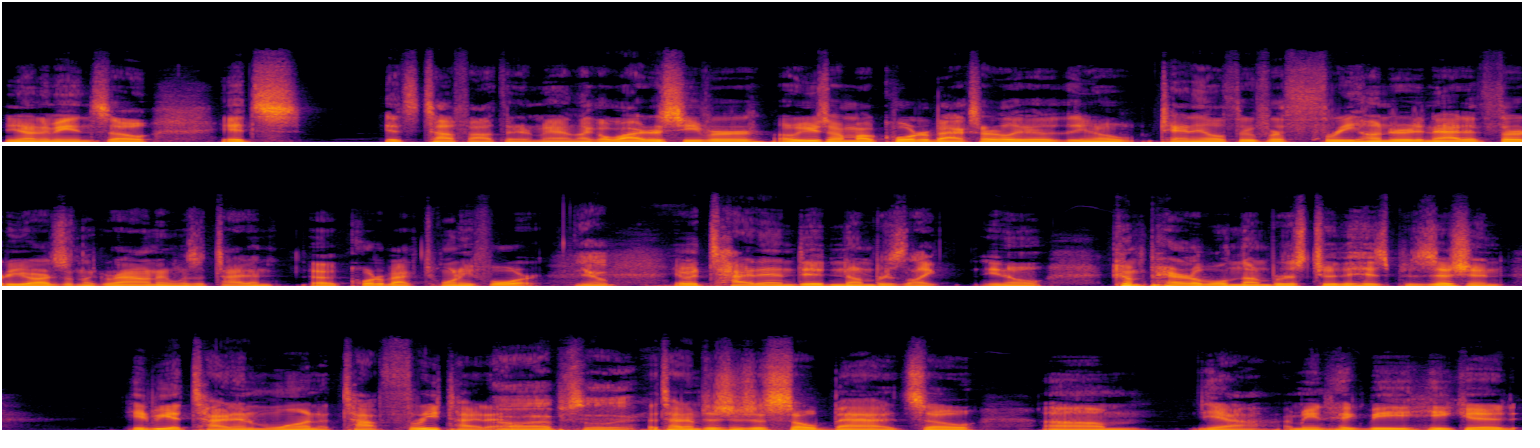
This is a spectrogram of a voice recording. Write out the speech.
You know what I mean? So it's it's tough out there, man. Like a wide receiver. Oh, you were talking about quarterbacks earlier. You know, Tannehill threw for 300 and added 30 yards on the ground and was a tight end uh, quarterback 24. Yep. If a tight end did numbers like you know comparable numbers to the, his position, he'd be a tight end one, a top three tight end Oh, absolutely. the tight end position is just so bad. So, um, yeah, I mean Higbee, he could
